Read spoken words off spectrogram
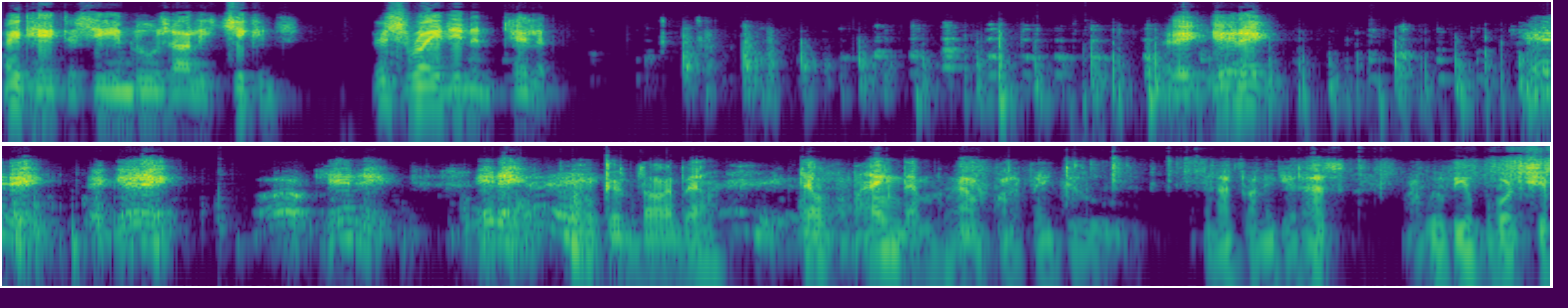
I'd hate to see him lose all his chickens. Let's ride in and tell him. Hey, Koenig. Koenig. Hey, Koenig. Koenig. Koenig. Good Lord, they'll, they'll find them. Well, what if they do? They're not going to get us. Well, we'll be aboard ship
